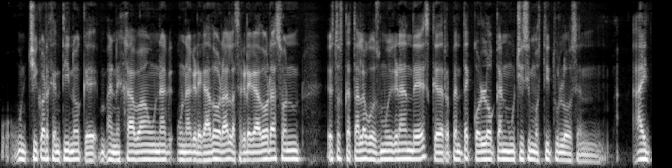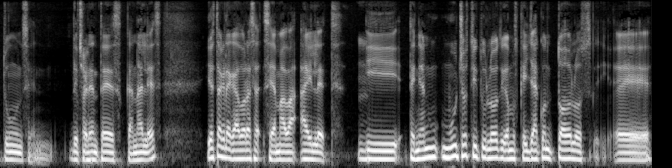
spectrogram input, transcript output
un chico argentino que manejaba una, una agregadora. Las agregadoras son estos catálogos muy grandes que de repente colocan muchísimos títulos en iTunes, en diferentes canales. Y esta agregadora se, llamaba iLet. Mm. Y tenían muchos títulos, digamos que ya con todos los... Eh,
